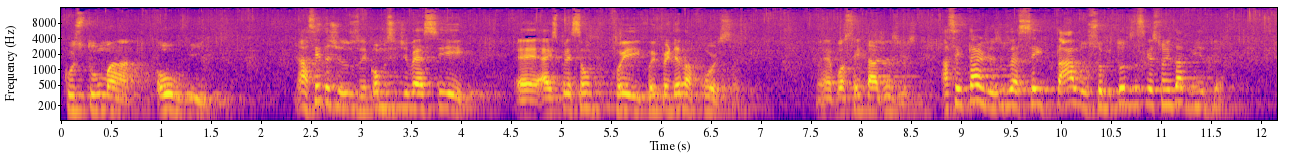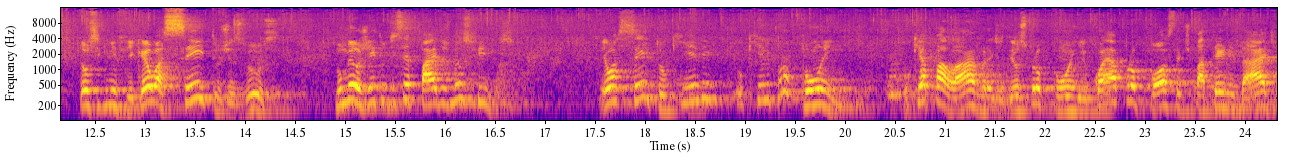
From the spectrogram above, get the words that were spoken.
costuma ouvir. Aceita Jesus é como se tivesse é, a expressão foi, foi perdendo a força. Né? Vou aceitar Jesus. Aceitar Jesus é aceitá-lo sobre todas as questões da vida. Então significa, eu aceito Jesus no meu jeito de ser pai dos meus filhos. Eu aceito o que ele, o que ele propõe, o que a palavra de Deus propõe, qual é a proposta de paternidade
